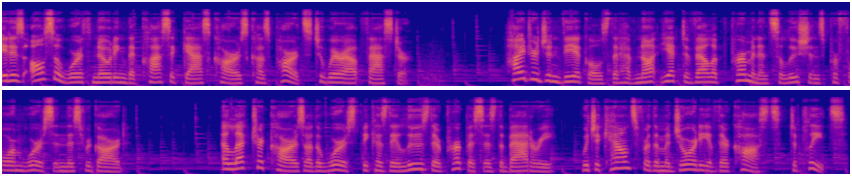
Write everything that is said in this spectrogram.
It is also worth noting that classic gas cars cause parts to wear out faster. Hydrogen vehicles that have not yet developed permanent solutions perform worse in this regard. Electric cars are the worst because they lose their purpose as the battery, which accounts for the majority of their costs, depletes.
